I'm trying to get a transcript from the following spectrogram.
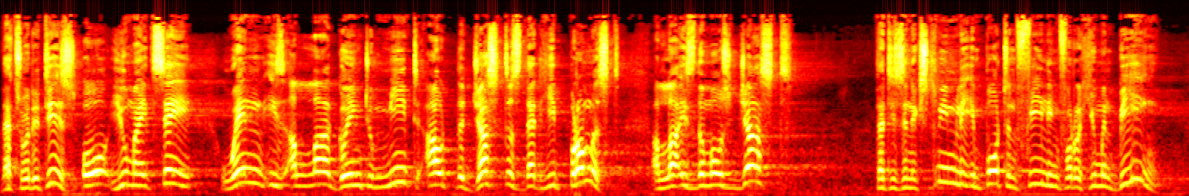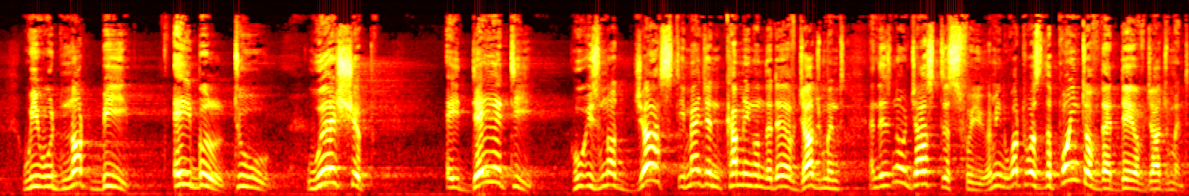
That's what it is. Or you might say, When is Allah going to mete out the justice that He promised? Allah is the most just. That is an extremely important feeling for a human being. We would not be able to worship a deity who is not just. Imagine coming on the day of judgment and there's no justice for you. I mean, what was the point of that day of judgment?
